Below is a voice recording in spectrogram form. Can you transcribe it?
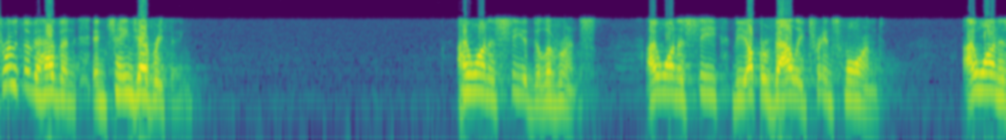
truth of heaven and change everything. I want to see a deliverance. I want to see the upper valley transformed. I want to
